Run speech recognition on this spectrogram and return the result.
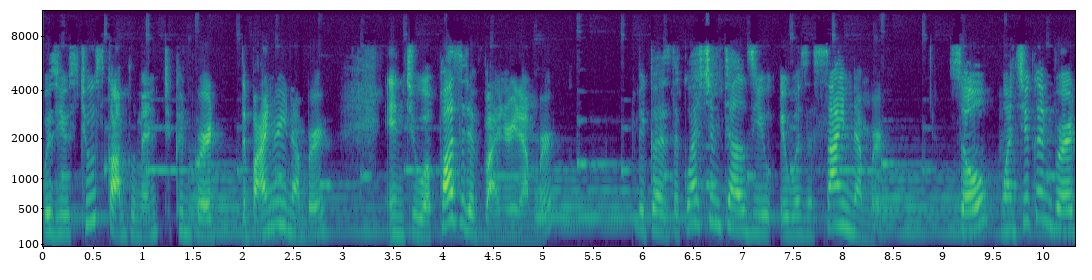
was use 2's complement to convert the binary number into a positive binary number because the question tells you it was a signed number. So, once you convert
